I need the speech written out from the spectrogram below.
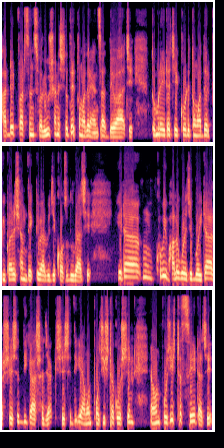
হান্ড্রেড পার্সেন্ট সলিউশনের সাথে তোমাদের অ্যান্সার দেওয়া আছে। তোমরা এটা চেক করে তোমাদের প্রিপারেশন দেখতে পারবে যে কত দূর আছে। এটা খুবই ভালো করেছে। বইটা আর শেষের দিকে আসা যাক। শেষের দিকে এমন পঁচিশটা কোশ্চেন এমন পঁচিশটা সেট আছে।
